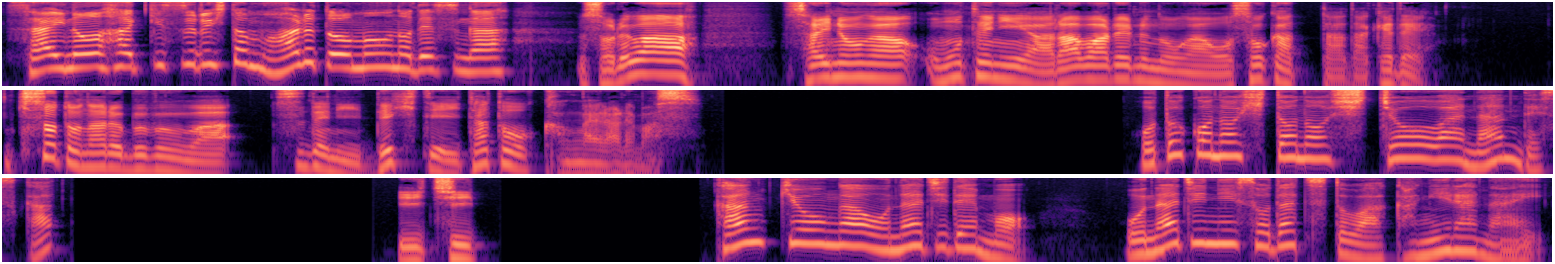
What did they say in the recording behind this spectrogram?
才能を発揮する人もあると思うのですが、それは、才能が表に現れるのが遅かっただけで、基礎となる部分はすでにできていたと考えられます。男の人の主張は何ですか？1、環境が同じでも同じに育つとは限らない。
